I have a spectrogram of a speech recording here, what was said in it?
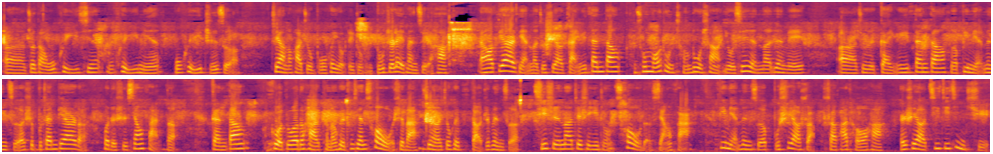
呃，做到无愧于心、无愧于民、无愧于职责，这样的话就不会有这种渎职类犯罪哈。然后第二点呢，就是要敢于担当。从某种程度上，有些人呢认为，呃，就是敢于担当和避免问责是不沾边的，或者是相反的。敢当过多的话，可能会出现错误，是吧？进而就会导致问责。其实呢，这是一种错误的想法。避免问责不是要耍耍滑头哈，而是要积极进取，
